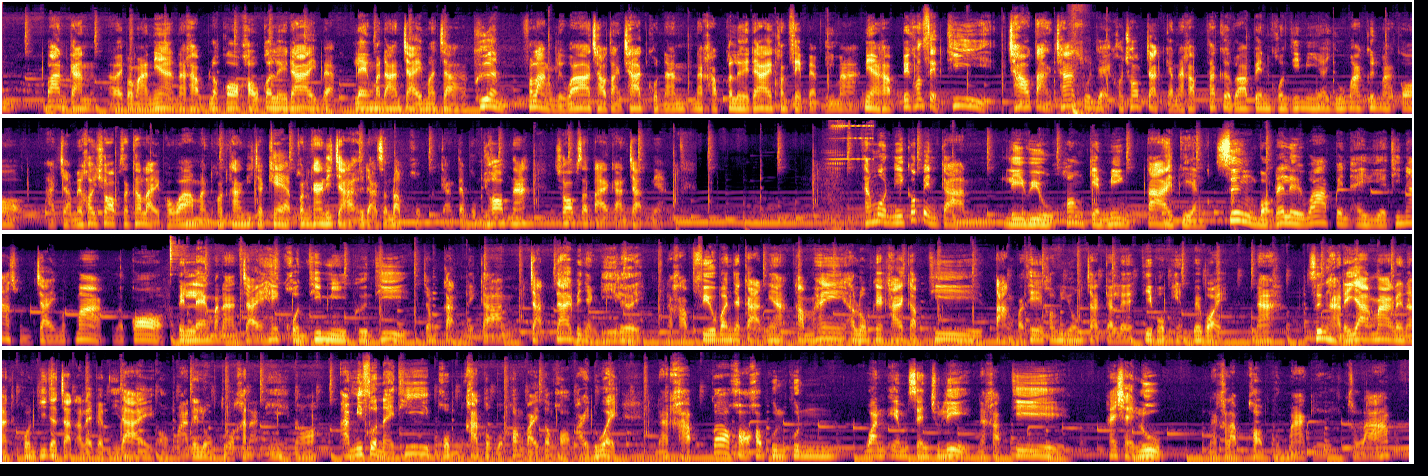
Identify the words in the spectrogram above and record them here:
บ้านกันอะไรประมาณนี้นะครับ แล้วก็เขาก็เลยได้แบบแรงบันดาลใจมาจากเพื่อนฝรั่งหรือว่าชาวต่างชาติคนนั้นนะครับ ก็เลยได้คอนเซปต์แบบนี้มาเนี่ยครับเป็นคอนเซปต์ที่ชาวต่างชาติส่วนใหญ่เขาชอบจัดกันนะครับ ถ้าเกิดว่าเป็นคนที่มีอายุมากขึ้นมาก็อาจจะไม่ค่อยชอบสักเท่าไหร่เพราะว่ามันค่อนข้างที่จะแคบค่อนข้างที่จะอึดอัดสำหรับผมเหมือนกันแต่ผมชอบนะ ชอบสไตล์การจัดเนี่ย ทั้งหมดนี้ก็เป็นการรีวิวห้องเกมมิ่งใต้เตียง ซึ่งบอกได้เลยว่าเป็นไอเดียที่น่าสนใจมากๆ แล้วก็เป็นแรงบันดาลใจให้คนที่มีพื้นที่จำกัดในการจัดได้เป็นอย่างดีเลยนะครับฟิลบรรยากาศเนี่ยทำให้อารมณ์คล้าย ๆ กับที่ต่างประเทศเขานิยมจัดกันเลยที่ผมเห็นบ่อยๆนะซึ่งหาได้ยากมากเลยนะ คนที่จะจัดอะไรแบบนี้ได้ออกมาได้ลงตัวขนาดนี้เนาะอะมีส่วนไหนที่ผมขาดตกบกพร่องไปต้องขออภัยด้วยนะครับ ก็ขอขอบคุณคุณ 1M Century นะครับที่ให้ใช้รูปนะครับขอบคุณมากเลยครับ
